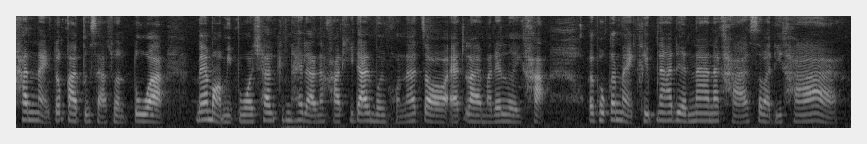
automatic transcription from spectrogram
ท่านไหนต้องการปรึกษาส่วนตัว แม่หมอมีโปรโมชั่นขึ้นให้แล้วนะคะ ที่ด้านบนของหน้าจอแอดไลน์มาได้เลยค่ะไว้พบกันใหม่คลิปหน้าเดือนหน้านะคะ สวัสดีค่ะ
